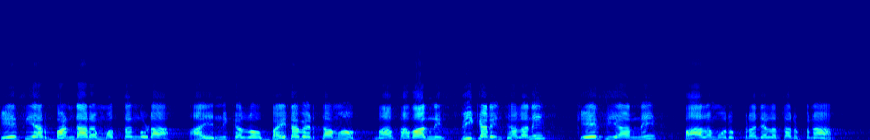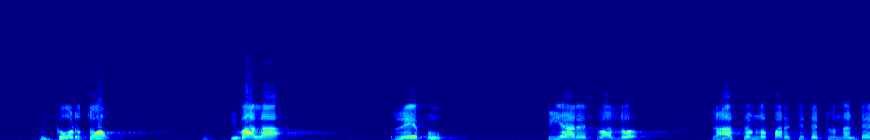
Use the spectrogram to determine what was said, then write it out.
కేసీఆర్ బండారం మొత్తం కూడా ఆ ఎన్నికల్లో బయట పెడతాము. మా సవాల్ని స్వీకరించాలని కేసీఆర్ని పాలమూరు ప్రజల తరఫున కోరుతూ ఇవాళ రేపు టీఆర్ఎస్ వాళ్ళు రాష్ట్రంలో పరిస్థితి ఎట్లుందంటే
